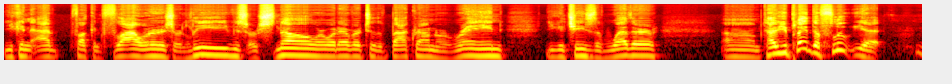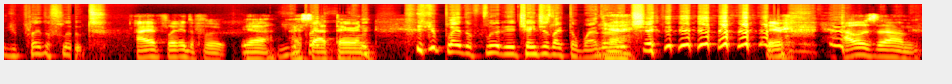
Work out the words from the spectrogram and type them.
You can add fucking flowers or leaves or snow or whatever to the background or rain. You can change the weather. Um, have you played the flute yet? You play the flute. I have played the flute. Yeah. I play- sat there and you play the flute and it changes like the weather Yeah. and shit. there I was um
